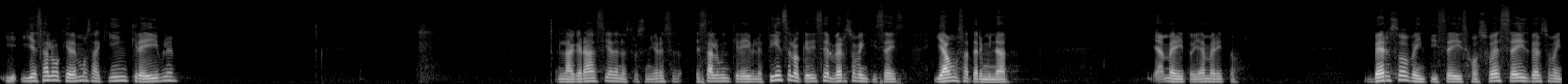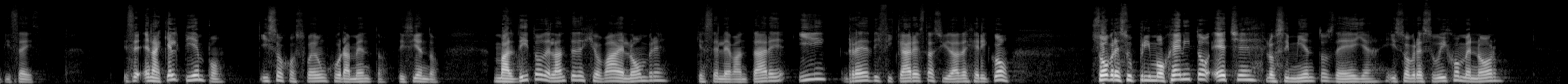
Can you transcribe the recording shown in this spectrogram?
Y, es algo que vemos aquí increíble La gracia de nuestro Señor es, algo increíble. Fíjense lo que dice el verso 26. Ya vamos a terminar. Ya merito, ya merito. Verso 26, Josué 6, verso 26. Dice, en aquel tiempo hizo Josué un juramento, diciendo, maldito delante de Jehová el hombre que se levantare y reedificare esta ciudad de Jericó. Sobre su primogénito eche los cimientos de ella, y sobre su hijo menor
